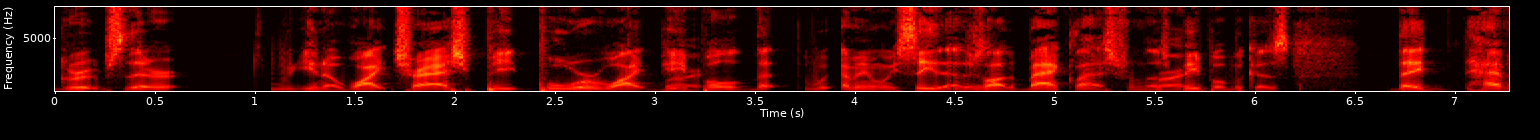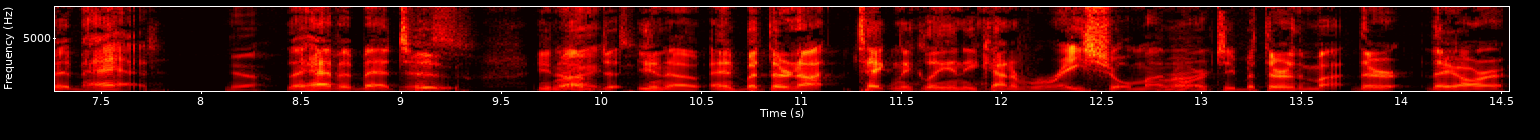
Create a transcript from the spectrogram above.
groups that are, you know, white trash, pe- poor white people. That I mean, we see that there's a lot of backlash from those Right. people because they have it bad. yeah, They have it bad too. Yes. You know, Right. you know, and but they're not technically any kind of racial minority, but they're the they're they are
